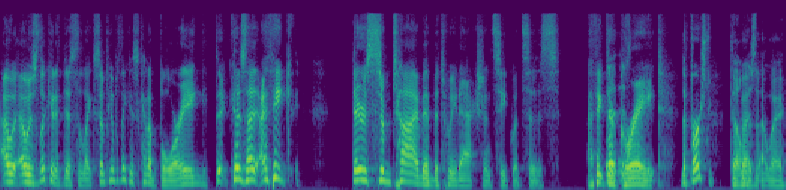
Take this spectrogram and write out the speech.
I, I was looking at this and like some people think it's kind of boring because I, I think there's some time in between action sequences. I think they're great. The first film but, is that way.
